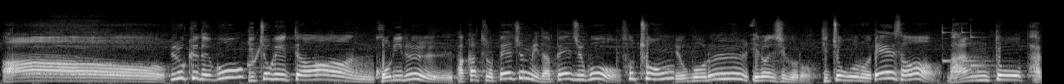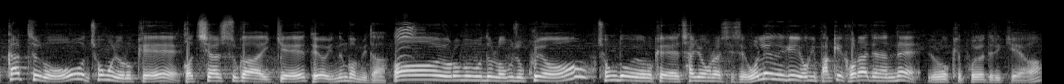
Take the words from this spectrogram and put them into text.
아 이렇게 되고 뒤쪽에 있던 고리를 바깥으로 빼줍니다. 빼주고 소총 요거를 이런 식으로 뒤쪽으로 빼서 망토 바깥으로 총을 이렇게 거치할 수가 있게 되어 있는 겁니다. 어 이런 부분들 너무 좋고요. 총도 이렇게 착용을 할 수 있어요. 원래는 이게 여기 밖에 걸어야 되는데 이렇게 보여드릴게요.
